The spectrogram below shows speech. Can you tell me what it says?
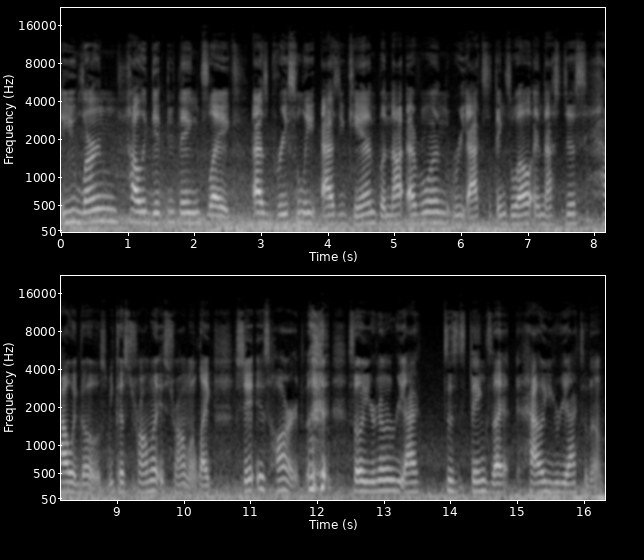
you learn how to get through things like as gracefully as you can, but not everyone reacts to things well, and that's just how it goes because trauma is trauma. Like, shit is hard, so you're gonna react to things that how you react to them.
